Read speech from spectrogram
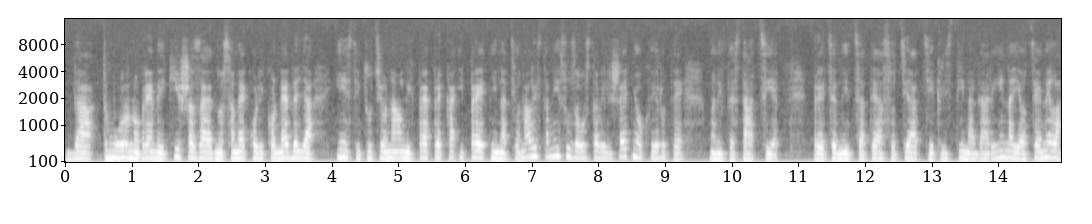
da tmurno vreme i kiša zajedno sa nekoliko nedelja institucionalnih prepreka i pretnji nacionalista nisu zaustavili šetnju u okviru te manifestacije. Predsjednica te asocijacije Kristina Garina je ocenila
